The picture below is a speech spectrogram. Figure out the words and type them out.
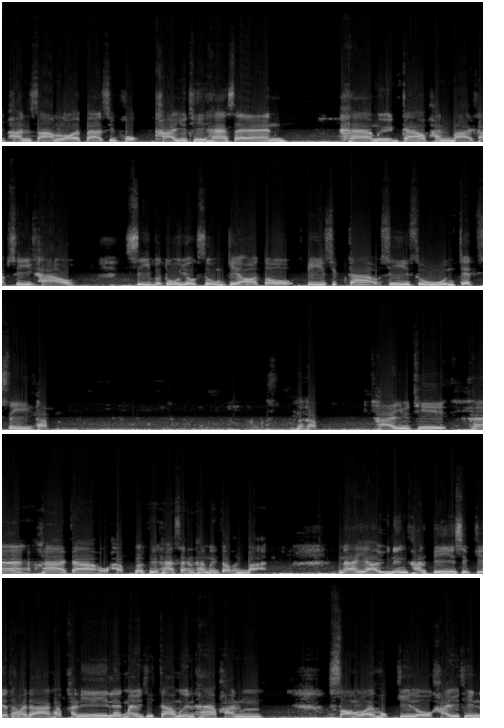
184,386 ขายอยู่ที่559,000 บาทครับ สีขาว 4 ประตูยกสูงเกียร์ออโต้ปี 19 4074 ครับ นะครับ ขายอยู่ที่ 559 ครับ ก็คือ 559,000 บาท หน้ายาวอีกหนึ่งคันปี 20 เกียร์ธรรมดาครับ คันนี้เลขใหม่อยู่ที่ 95,206 กิโล ขายอยู่ที่ 1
